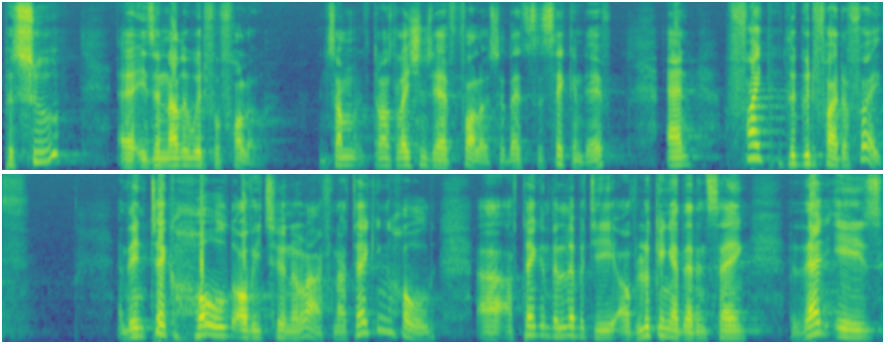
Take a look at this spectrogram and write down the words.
Pursue uh, is another word for follow. In some translations, you have follow, so that's the second F. And fight the good fight of faith. And then take hold of eternal life. Now, taking hold, uh, I've taken the liberty of looking at that and saying that is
